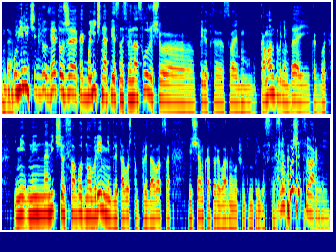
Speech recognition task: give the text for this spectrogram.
да, да. увеличить дозу. Это уже как бы личная ответственность военнослужащего перед э, своим командованием, да, и как бы наличие свободного времени для того, чтобы предаваться вещам, которые в армии, в общем-то, не приветствуют. Но хочется в армии?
